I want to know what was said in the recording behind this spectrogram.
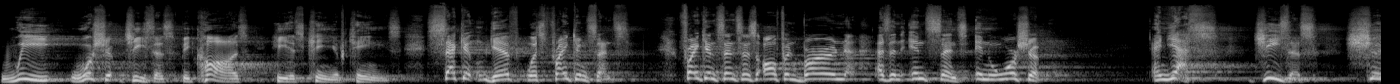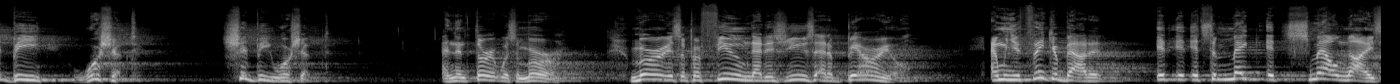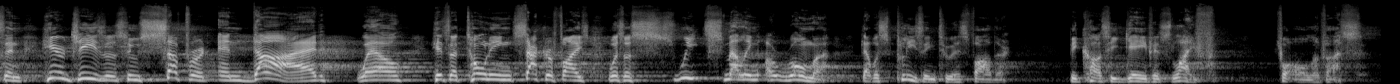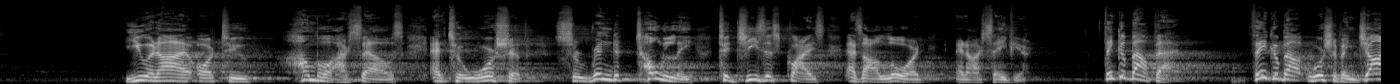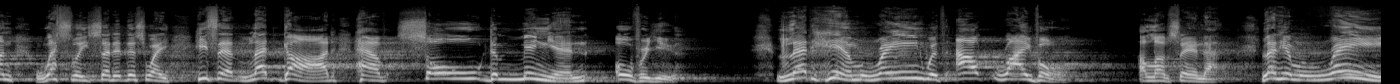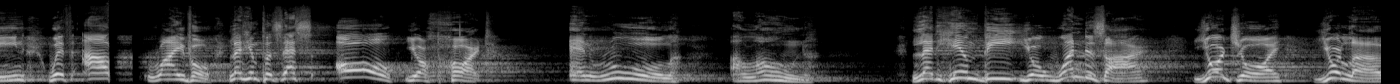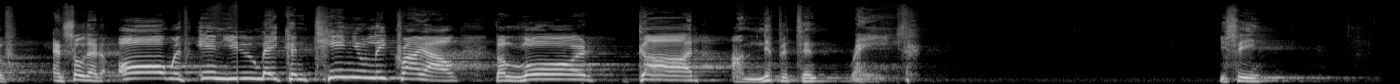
We worship Jesus because he is King of Kings. Second gift was frankincense. Frankincense is often burned as an incense in worship. And yes, Jesus should be worshiped. Should be worshiped. And then third was myrrh. Myrrh is a perfume that is used at a burial. And when you think about it, it, it, it's to make it smell nice. And here Jesus, who suffered and died, well, his atoning sacrifice was a sweet smelling aroma that was pleasing to his Father because he gave his life for all of us. You and I are to humble ourselves and to worship, surrender totally to Jesus Christ as our Lord and our Savior. Think about that. Think about worshiping. John Wesley said it this way. He said, let God have sole dominion over you. Let him reign without rival. I love saying that. Let him reign without rival. Let him possess all your heart and rule alone. Let him be your one desire, your joy, your love, and so that all within you may continually cry out, the Lord God omnipotent reigns. You see,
